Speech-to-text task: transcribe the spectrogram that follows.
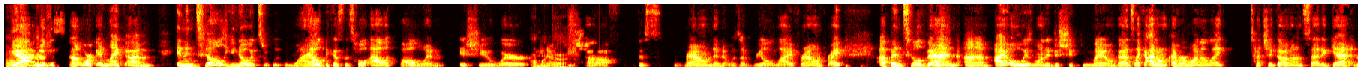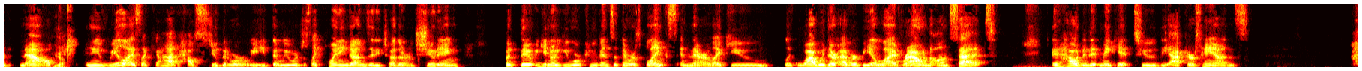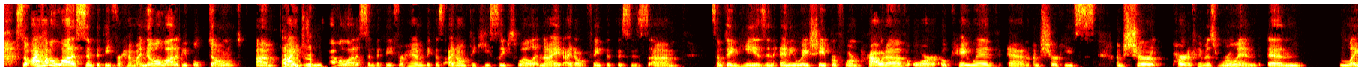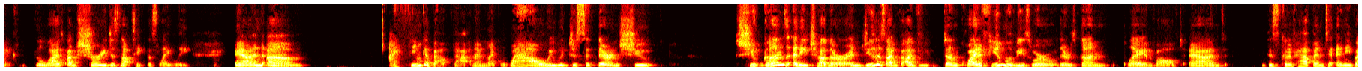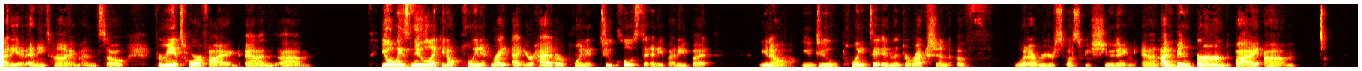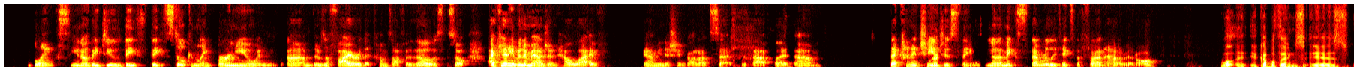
oh yeah, no, the stunt work and like um and until you know it's wild because this whole Alec Baldwin issue where Oh my you know he gosh. shot off this round and it was a real live round, right? Up until then, um, I always wanted to shoot my own guns. Like I don't ever want to like touch a gun on set again now. Yeah. And you realize like, God, how stupid were we that we were just like pointing guns at each other and shooting. But there, you know, you were convinced that there was blanks in there. Like you, like, why would there ever be a live round on set? And how did it make it to the actor's hands? So I have a lot of sympathy for him. I know a lot of people don't. Um, I I, do too. do have a lot of sympathy for him because I don't think he sleeps well at night. I don't think that this is um, something he is in any way, shape, or form proud of or okay with. And I'm sure he's, I'm sure part of him is ruined and like the lives. I'm sure he does not take this lightly. And um, I think about that and I'm like, wow, we would just sit there and shoot shoot guns at each other and do this. I've I've done quite a few movies where there's gun play involved and this could have happened to anybody at any time. And so for me, it's horrifying. And um, you always knew like you don't point it right at your head or point it too close to anybody, but you know, you do point it in the direction of whatever you're supposed to be shooting. And I've been burned by um, blanks. You know, they do. They they still can like burn you, and um, there's a fire that comes off of those. So I can't even imagine how live ammunition got on set with that. But um, that kind of changes that, things. You know, that makes that really takes the fun out of it all. Well, a, couple things is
